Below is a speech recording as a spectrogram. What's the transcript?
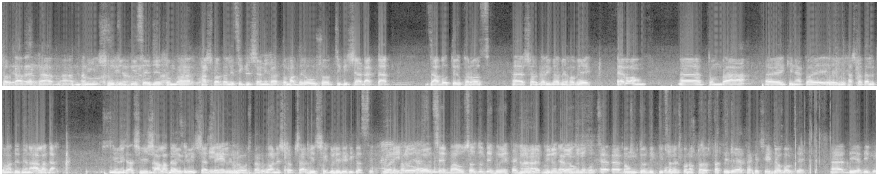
সরকার একটা মানে সুযোগ দিয়েছে যে তোমরা হাসপাতালে চিকিৎসা নিবা তোমাদের ঔষধ চিকিৎসা ডাক্তার যাবতীয় খরচ আহ, সরকারিভাবে হবে। এবং আহ, তোমরা কিনা কয় হাসপাতালে তোমাদের জন্য আলাদা। চিকিৎসা- চিকিৎসা আলাদা চিকিৎসা সেল ওয়ান স্টপ সার্ভিস সেগুলি রেডি করছে। এটাও বলছে ভাউচার যদি হয়ে থাকে হ্যাঁ, ওটা ফেরত দেওয়ার জন্য বলছে। এবং যদি পিছনের কোনো খরচপাতি দেওয়া থাকে সেটাও বলছে হ্যাঁ, দিয়ে দিবে।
